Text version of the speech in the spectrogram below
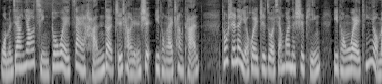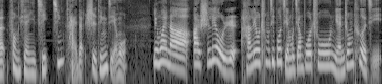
我们将邀请多位在韩的职场人士一同来畅谈，同时呢，也会制作相关的视频，一同为听友们奉献一期精彩的视听节目。另外呢，二十六日韩流冲击波节目将播出年终特辑，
